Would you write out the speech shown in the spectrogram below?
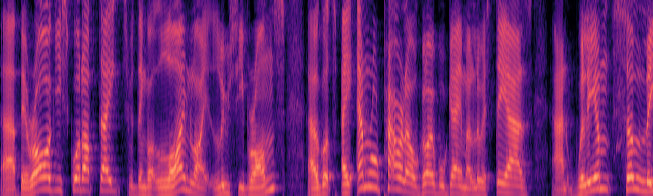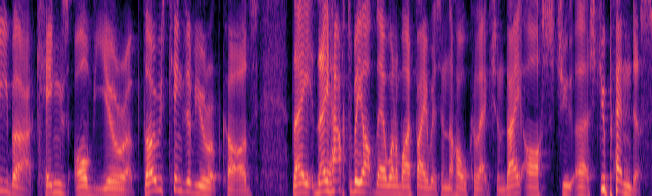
Uh, Biraghi squad update. We then got Limelight Lucy Bronze. Uh, we've got a Emerald Parallel Global Gamer Luis Diaz and William Saliba, Kings of Europe. Those Kings of Europe cards they they have to be up there, one of my favourites in the whole collection. They are stu uh, stupendous.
